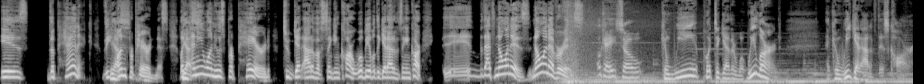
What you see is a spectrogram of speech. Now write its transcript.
is the panic, the Yes. unpreparedness. Like Yes. anyone who's prepared to get out of a sinking car will be able to get out of a sinking car. Eh, That's no one is. No one ever is. Okay, so can we put together what we learned and can we get out of this car?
